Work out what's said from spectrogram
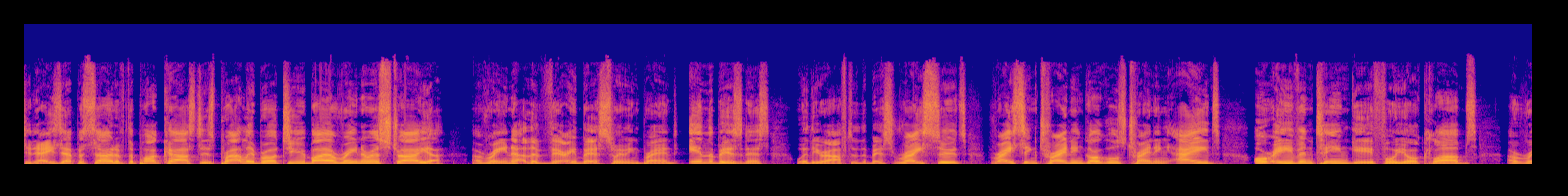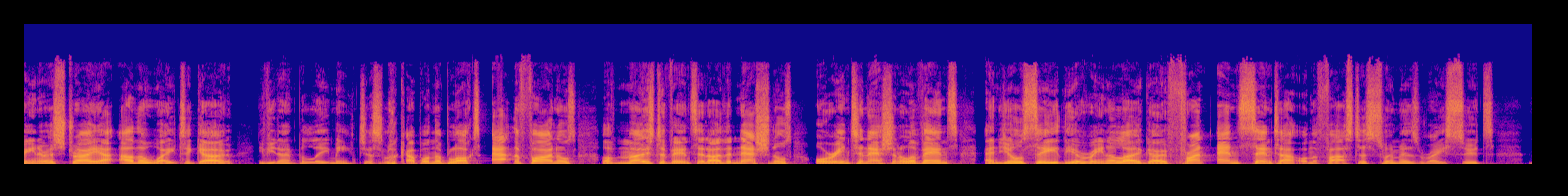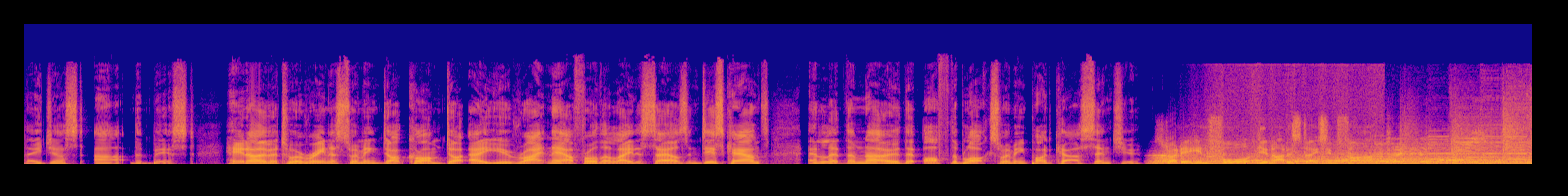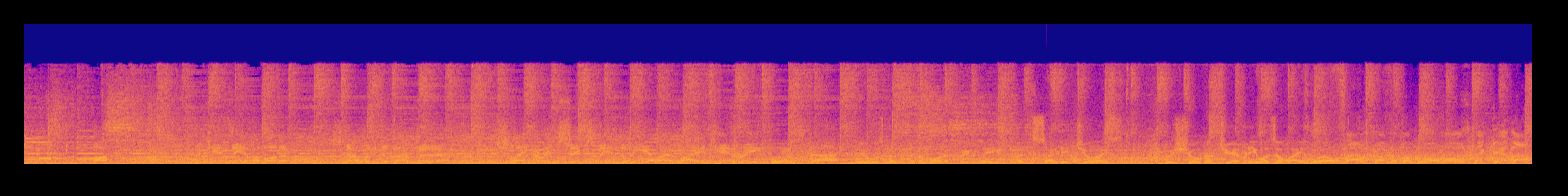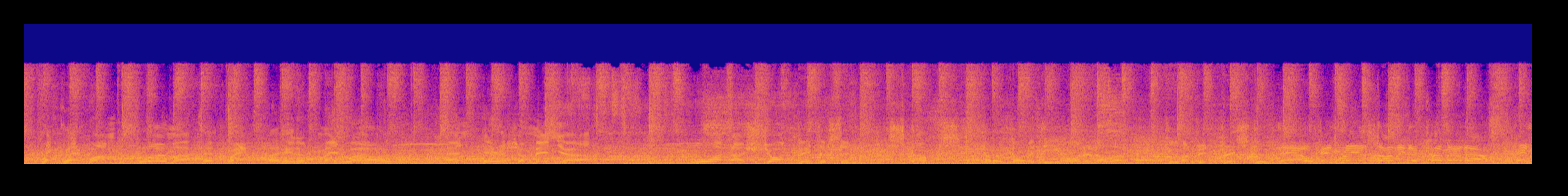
Today's episode of the podcast is proudly brought to you by Arena Australia. Arena are the very best swimming brand in the business, whether you're after the best race suits, racing training goggles, training aids, or even team gear for your clubs. Arena Australia are the way to go. If you don't believe me, just look up on the blocks at the finals of most events at either nationals or international events, and you'll see the Arena logo front and center on the fastest swimmers' race suits. They just are the best. Head over to arenaswimming.com.au right now for all the latest sales and discounts and let them know that Off the Block Swimming Podcast sent you. Australia in four, the United States in five. Off. Mackenzie bottom. Stubbins above her. Schlanger in sixth, then to the yellow lane. Henry. Clean start. Mules got into the water quickly, but so did Joyce. Was short of Germany, was away well. They'll go to the wall all together. Pick that one. Bloomer in back ahead of Manuel and Hirish Amenya. What a shot. Peterson stumps her authority on another 200 breaststroke. Now Henry is starting to come at her. Henry's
